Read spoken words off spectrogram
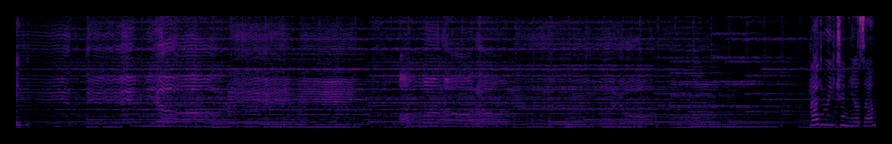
Aranıyorum Radyo için yazan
